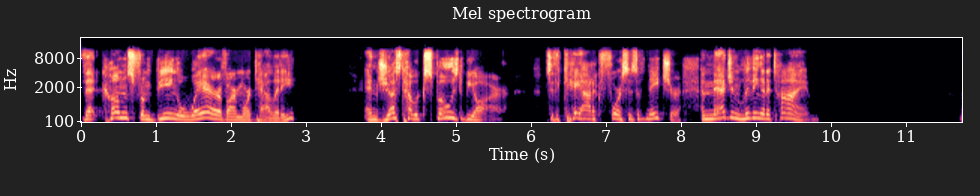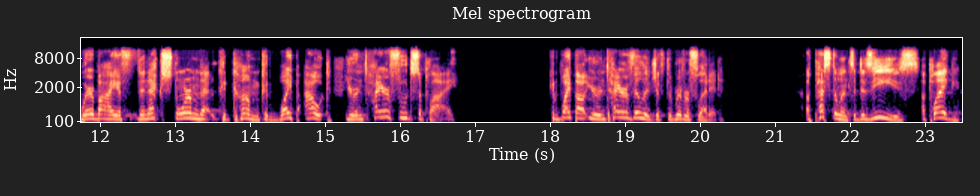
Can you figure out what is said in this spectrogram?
that comes from being aware of our mortality and just how exposed we are to the chaotic forces of nature. Imagine living at a time whereby if the next storm that could come could wipe out your entire food supply, could wipe out your entire village if the river flooded. A pestilence, a disease, a plague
